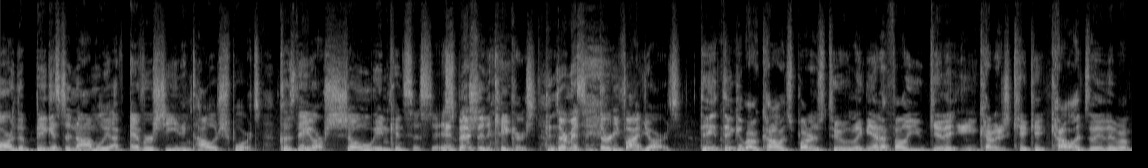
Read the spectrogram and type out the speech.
are the biggest anomaly I've ever seen in college sports because they are so inconsistent, especially the kickers. They're missing 35 yards. think, think about college punters too. Like the NFL, you get it, you kind of just kick it. College, they they, they might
